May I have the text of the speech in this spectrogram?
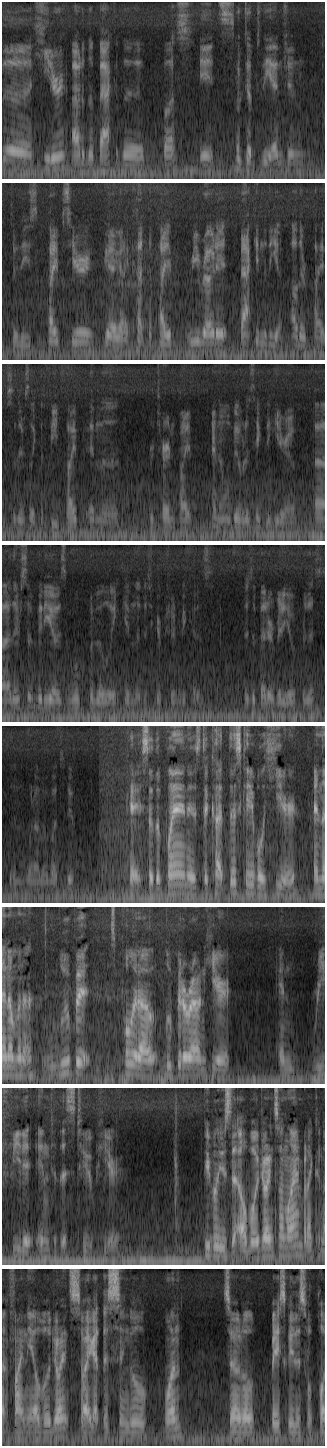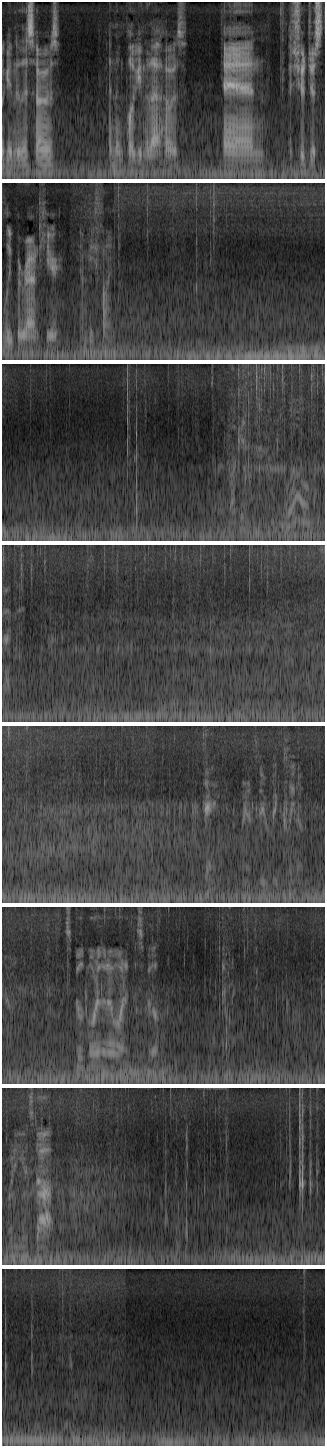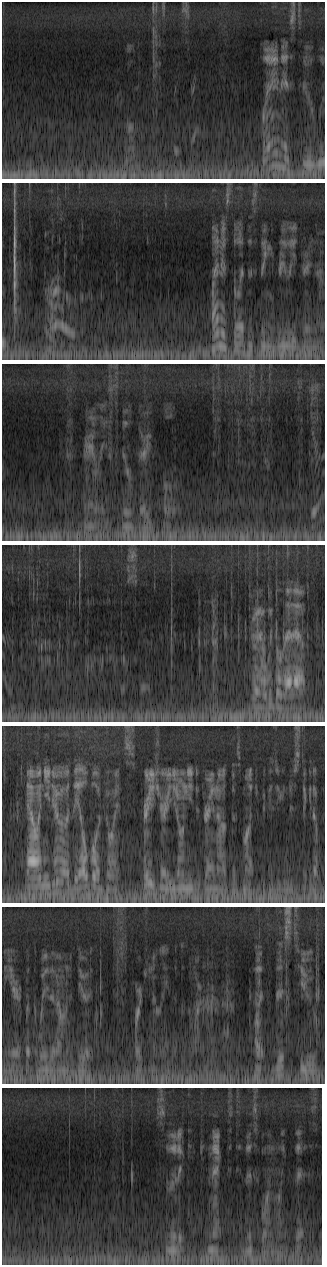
the heater out of the back of the bus. It's hooked up to the engine through these pipes here. I gotta cut the pipe, reroute it back into the other pipe. So there's like the feed pipe and the return pipe, and then we'll be able to take the heater out. Uh, there's some videos. We'll put a link in the description because there's a better video for this than what I'm about to do. Okay, so the plan is to cut this cable here, and then I'm gonna loop it, pull it out, loop it around here, and refeed it into this tube here. People use the elbow joints online, but I could not find the elbow joints, so I got this single one. So it'll, basically this will plug into this hose, and then plug into that hose. And it should just loop around here and be fine. Bucket. Whoa. Back. Dang, we're gonna have to do a big cleanup. I spilled more than I wanted to spill. When are you gonna stop? Cool. It's pretty straight. Plan is to loop. Oh. Plan is to let this thing really drain out. Apparently, it's still very full. Yeah. Guess so. We're gonna wiggle that out. Now, when you do it with the elbow joints, pretty sure you don't need to drain out this much because you can just stick it up in the air. But the way that I'm gonna do it, fortunately, that doesn't work. Cut this tube so that it can connect to this one like this.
